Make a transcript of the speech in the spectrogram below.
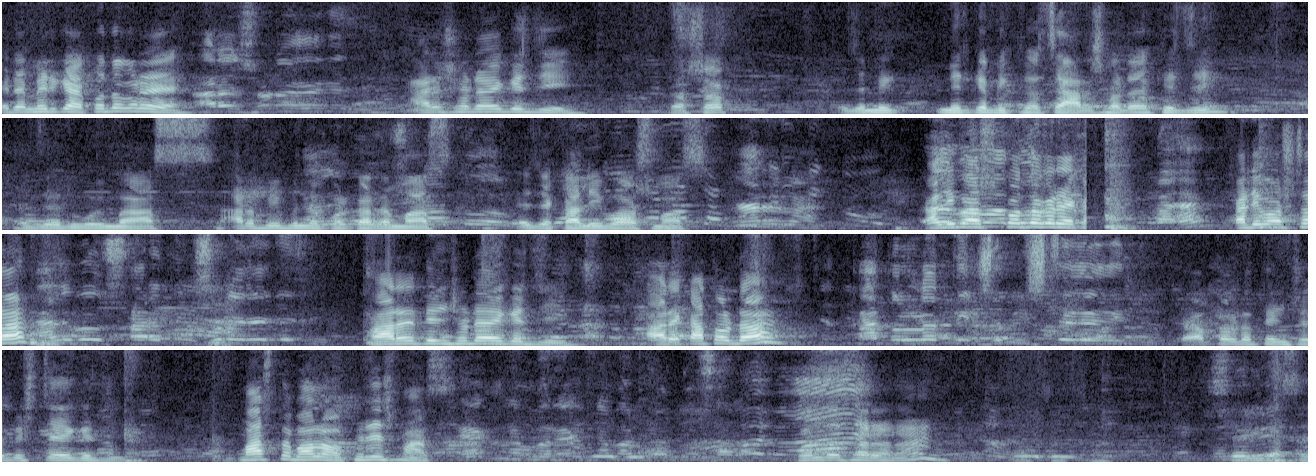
এটা মির্কা কত করে? আড়াইশো টাকা কেজি। দর্শক এই যে মির- মির্কা বিক্রি হচ্ছে আড়াইশো টাকা কেজি। এই যে রুই মাছ আরও বিভিন্ন প্রকারের মাছ। এই যে কালীবাস মাছ। কালীবাস কত করে? কালীবাসটা? সাড়ে তিনশো টাকা কেজি। আর কাতলটা? কাতলটা তিনশো বিশ টাকা কেজি। মাছ তো ভালো ফ্রেশ মাছ। বন্ধ ছাড়া। না? ঠিক আছে।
